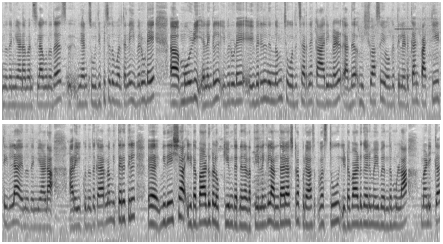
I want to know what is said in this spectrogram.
എന്ന് തന്നെയാണ് മനസ്സിലാകുന്നത്. ഞാൻ സൂചിപ്പിച്ചതുപോലെ തന്നെ ഇവരുടെ മൊഴി അല്ലെങ്കിൽ ഇവരുടെ ഇവരിൽ നിന്നും ചോദിച്ചറിഞ്ഞ കാര്യങ്ങൾ അത് വിശ്വാസ എടുക്കാൻ പറ്റിയിട്ടില്ല എന്ന് തന്നെയാണ് അറിയിക്കുന്നത്. കാരണം ഇത്തരത്തിൽ വിദേശ ഇടപാടുകളൊക്കെയും തന്നെ നടത്തി അല്ലെങ്കിൽ അന്താരാഷ്ട്ര പുരാവസ്തു ഇടപാടുകാരുമായി ബന്ധമുള്ള മണിക്ക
